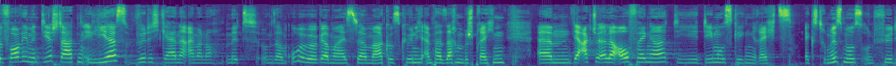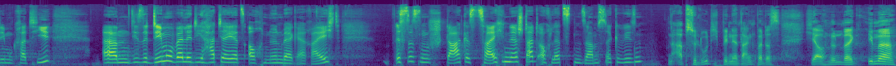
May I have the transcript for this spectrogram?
Bevor wir mit dir starten, Elias, würde ich gerne einmal noch mit unserem Oberbürgermeister Markus König ein paar Sachen besprechen. Ähm, der aktuelle Aufhänger, die Demos gegen Rechtsextremismus und für Demokratie. Ähm, diese Demowelle, die hat ja jetzt auch Nürnberg erreicht. Ist das ein starkes Zeichen der Stadt, auch letzten Samstag gewesen? Na, absolut. Ich bin ja dankbar, dass hier auch Nürnberg immer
